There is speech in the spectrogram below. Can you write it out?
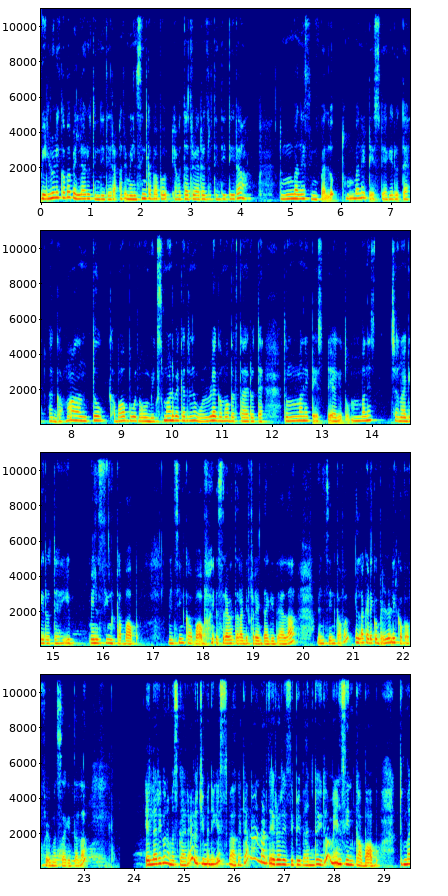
ಬೆಳ್ಳುಳ್ಳಿ ಕಬಾಬ್ ಎಲ್ಲರೂ ತಿಂದಿದ್ದೀರಾ? ಆದರೆ ಮೆಣಸಿನ ಕಬಾಬ್ ಯಾವತ್ತಾದರೂ ಯಾರಾದರೂ ತಿಂದಿದ್ದೀರಾ? ತುಂಬಾ ಸಿಂಪಲ್ಲು ತುಂಬಾ ಟೇಸ್ಟಿಯಾಗಿರುತ್ತೆ. ಆ ಘಮ ಅಂತೂ ಕಬಾಬು ನಾವು ಮಿಕ್ಸ್ ಮಾಡಬೇಕಾದ್ರೂ ಒಳ್ಳೆ ಘಮ ಬರ್ತಾ ಇರುತ್ತೆ. ತುಂಬಾ ಟೇಸ್ಟಿಯಾಗಿ ತುಂಬಾ ಚೆನ್ನಾಗಿರುತ್ತೆ ಈ ಮೆಣಸಿನ ಕಬಾಬ್. ಮೆಣಸಿನ ಕಬಾಬ್ ಹೆಸರೇ ಒಂಥರ ಡಿಫ್ರೆಂಟ್ ಆಗಿದೆ ಅಲ್ಲ? ಮೆಣಸಿನ ಕಬಾಬ್, ಎಲ್ಲ ಕಡೆಗೂ ಬೆಳ್ಳುಳ್ಳಿ ಕಬಾಬ್ ಫೇಮಸ್ ಆಗಿತ್ತಲ್ಲ? ಎಲ್ಲರಿಗೂ ನಮಸ್ಕಾರ. ರುಚಿ ಮನೆಗೆ ಸ್ವಾಗತ. ನಾನು ಮಾಡ್ತಾ ಇರೋ ರೆಸಿಪಿ ಬಂದು ಇದು ಮೆಣಸಿನ ಕಬಾಬ್. ತುಂಬಾ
